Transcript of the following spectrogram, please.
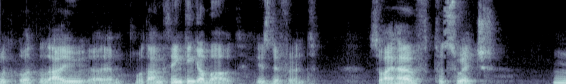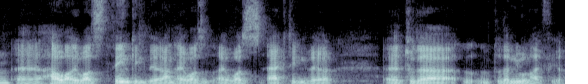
what what I uh, what I'm thinking about is different, so I have to switch uh, how I was thinking there and how I was I was acting there uh, to the to the new life here.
